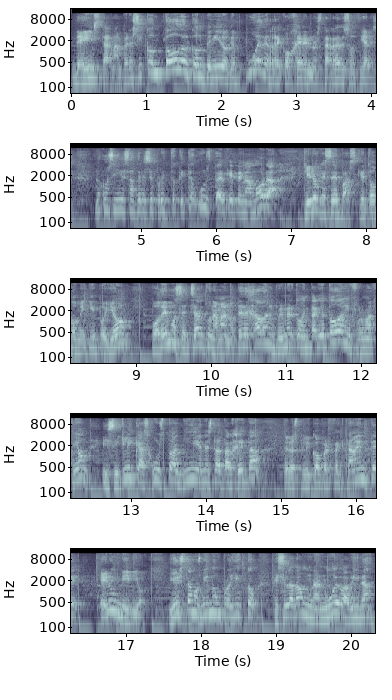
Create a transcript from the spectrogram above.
de Instagram. Pero si con todo el contenido que puedes recoger en nuestras redes sociales no consigues hacer ese proyecto que te gusta, el que te enamora, quiero que sepas que todo mi equipo y yo podemos echarte una mano. Te he dejado en el primer comentario toda la información y si clicas justo aquí en esta tarjeta te lo explico perfectamente en un vídeo. Y hoy estamos viendo un proyecto que se le ha dado una nueva vida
